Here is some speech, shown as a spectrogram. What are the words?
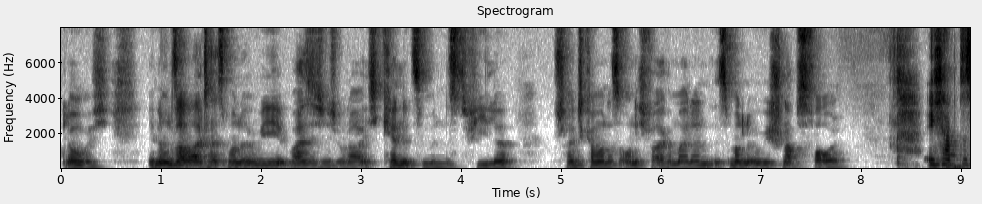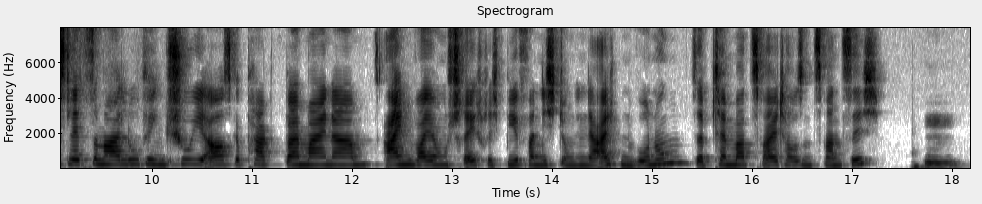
Glaube ich. In unserem Alter ist man irgendwie, weiß ich nicht, oder ich kenne zumindest viele. Wahrscheinlich kann man das auch nicht verallgemeinern. Ist man irgendwie schnapsfaul. Ich habe das letzte Mal Looping Chewy ausgepackt bei meiner Einweihung Schrägstrich Biervernichtung in der alten Wohnung, September 2020. Mhm.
